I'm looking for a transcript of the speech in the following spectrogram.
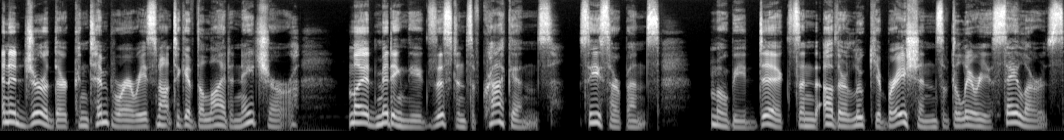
and adjured their contemporaries not to give the lie to nature by admitting the existence of krakens, sea serpents, Moby Dicks, and other lucubrations of delirious sailors.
